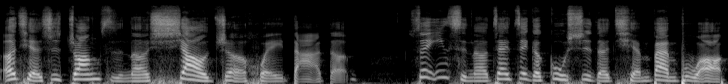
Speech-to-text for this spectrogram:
而且是庄子呢笑着回答的。所以，因此呢，在这个故事的前半部啊，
